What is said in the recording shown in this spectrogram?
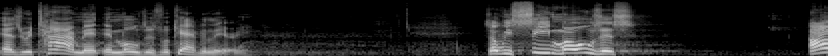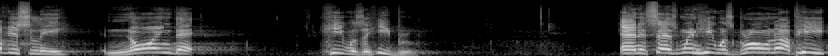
as retirement in Moses' vocabulary. So we see Moses obviously knowing that he was a Hebrew. And it says when he was grown up, he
